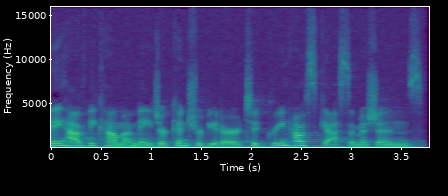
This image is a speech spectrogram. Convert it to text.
they have become a major contributor to greenhouse gas emissions,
